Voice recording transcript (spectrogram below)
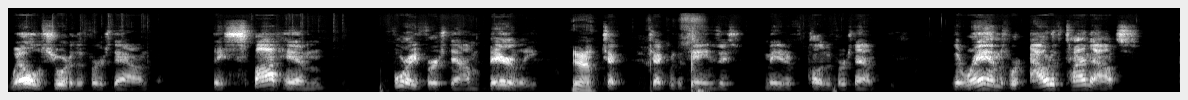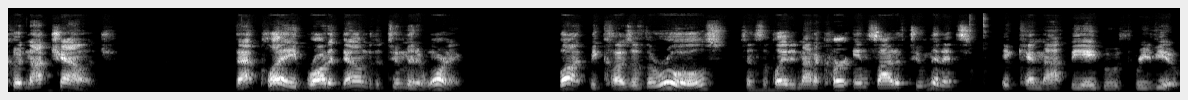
well short of the first down. They spot him for a first down, barely. Yeah, Check check with the chains. They made it a, call it a first down. The Rams were out of timeouts, could not challenge. That play brought it down to the two minute warning. But because of the rules, since the play did not occur inside of two minutes, it cannot be a booth review.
